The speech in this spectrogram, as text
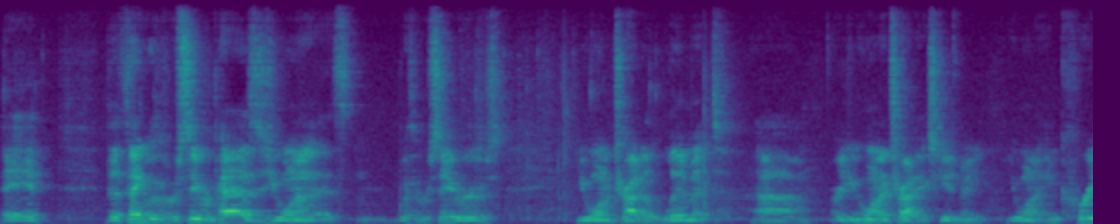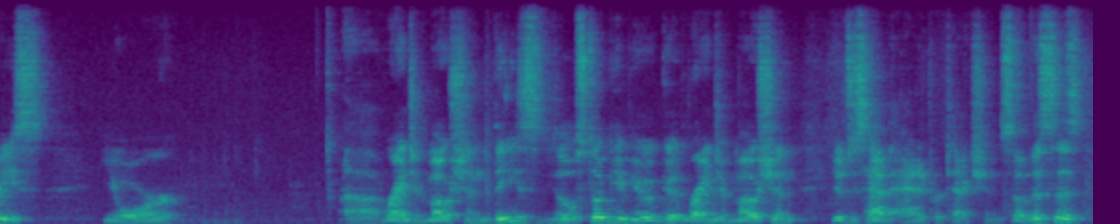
it, the thing with receiver pads is you want to with receivers, you want to try to limit, uh, or you want to try to, excuse me, you want to increase your uh, range of motion. These will still give you a good range of motion. You'll just have added protection. So this is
